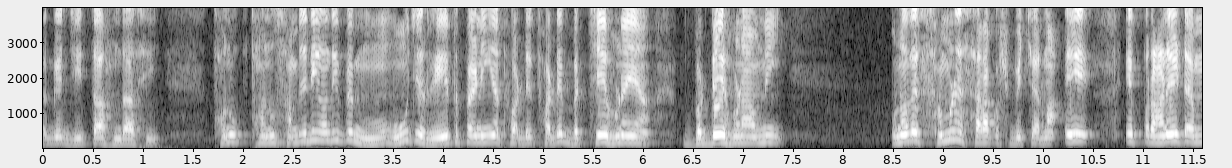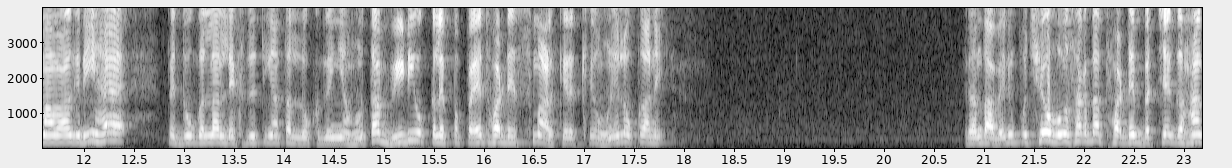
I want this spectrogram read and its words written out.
ਅੱਗੇ ਜੀਤਾ ਹੁੰਦਾ ਸੀ। ਤੁਹਾਨੂੰ ਤੁਹਾਨੂੰ ਸਮਝ ਨਹੀਂ ਆਉਂਦੀ ਵੀ ਮੂੰਹ 'ਚ ਰੇਤ ਪੈਣੀ ਆ, ਤੁਹਾਡੇ ਤੁਹਾਡੇ ਬੱਚੇ ਹੋਣੇ ਆ, ਵੱਡੇ ਹੋਣਾ ਨਹੀਂ। ਉਹਨਾਂ ਦੇ ਸਾਹਮਣੇ ਸਾਰਾ ਕੁਝ ਵਿਚਰਨਾ। ਇਹ ਇਹ ਪੁਰਾਣੇ ਟਾਈਮਾਂ ਵਾਂਗ ਨਹੀਂ ਹੈ ਵੀ ਦੋ ਗੱਲਾਂ ਲਿਖ ਦਿੱਤੀਆਂ ਤਾਂ ਲੁਕ ਗਈਆਂ ਹੁਣ। ਤਾਂ ਵੀਡੀਓ ਕਲਿੱਪ ਪਏ ਤੁਹਾਡੇ ਸੰਭਾਲ ਕੇ ਰੱਖੇ ਹੋਣੇ ਲੋਕਾਂ ਨੇ। ਰੰਧਾਵੇ ਨੂੰ ਪੁੱਛਿਓ, ਹੋ ਸਕਦਾ ਤੁਹਾਡੇ ਬੱਚੇ ਗਾਹਾਂ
